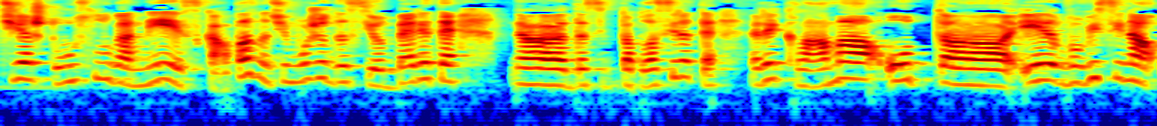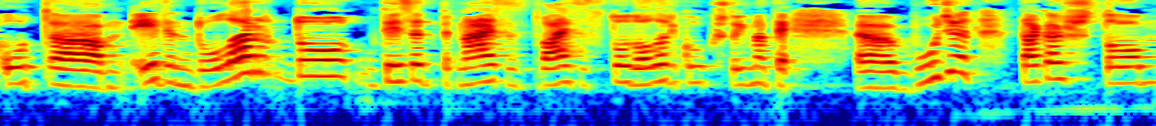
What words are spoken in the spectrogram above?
чија што услуга не е скапа, значи Значи може да си одберете да си да пласирате реклама од е, во висина од 1 долар до 10, 15, 20, 100 долари колку што имате буџет, така што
